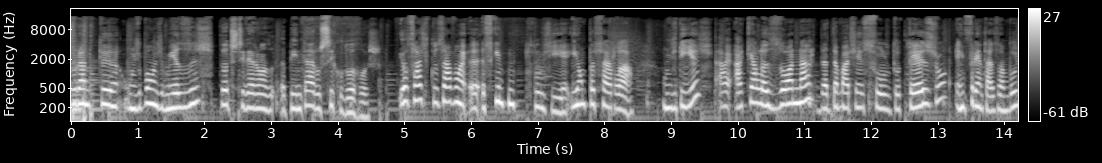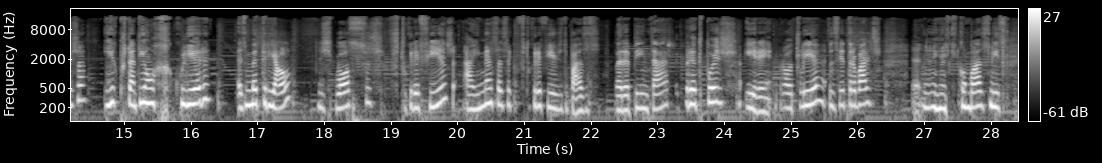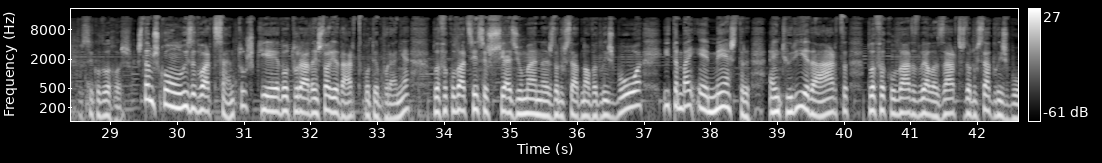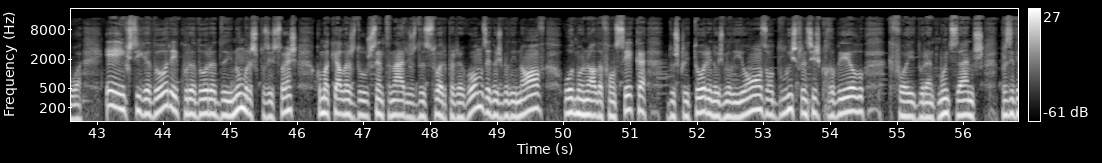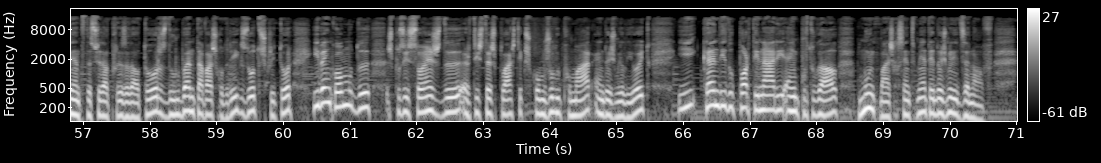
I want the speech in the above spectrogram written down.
Durante uns bons meses, Todos estiveram a pintar o ciclo do arroz. eles acho que usavam a, a seguinte metodologia: iam passar lá uns dias, à- àquela zona da, da margem sul do Tejo, em frente à Zambuja, e, portanto, iam recolher material, esboços, fotografias, há imensas fotografias de base, Para pintar, para depois irem para o ateliê fazer trabalhos com base nisso. o ciclo do arroz. Estamos com Luísa Duarte Santos, que é doutorada em História da Arte Contemporânea pela Faculdade de Ciências Sociais e Humanas da Universidade Nova de Lisboa e também é mestre em Teoria da Arte pela Faculdade de Belas Artes da Universidade de Lisboa. É investigadora e curadora de inúmeras exposições, como aquelas dos centenários de Soeiro Pereira Gomes, em 2009, ou de Manuel da Fonseca, do escritor, em 2011, ou de Luís Francisco Rebelo, que foi durante muitos anos presidente da Sociedade Portuguesa de Autores, de Urbano Tavares Rodrigues, outro escritor, e bem como de exposições de artistas plásticos como Júlio Pomar, em 2008, e Cândido Portinari, em Portugal, muito mais recentemente, em 2019.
